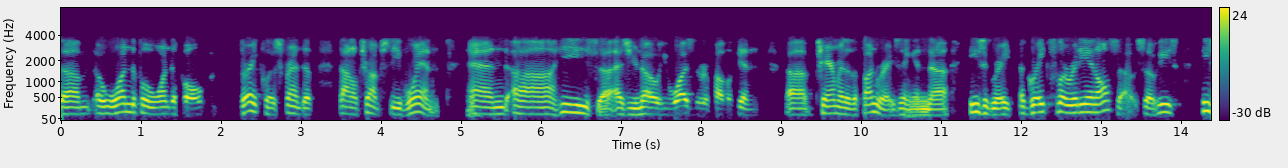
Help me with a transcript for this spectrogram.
um, a wonderful, wonderful, very close friend of Donald Trump, Steve Wynn, and uh, he's uh, as you know he was the Republican uh, chairman of the fundraising, and uh, he's a great a great Floridian also. So he's he's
